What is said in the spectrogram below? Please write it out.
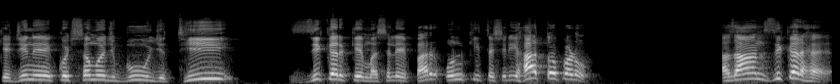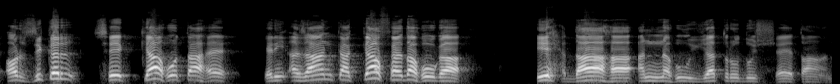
کہ جنہیں کچھ سمجھ بوجھ تھی ذکر کے مسئلے پر ان کی تشریحات تو پڑھو۔ اذان ذکر ہے اور ذکر سے کیا ہوتا ہے؟ یعنی اذان کا کیا فائدہ ہوگا؟ احداہا انہو یترد الشیطان،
